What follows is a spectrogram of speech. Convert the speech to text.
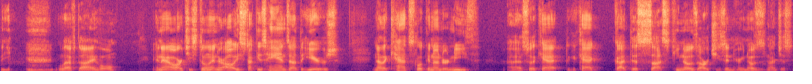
the left eye hole. And now Archie's still in there. Oh, he stuck his hands out the ears. Now the cat's looking underneath. Uh, so the cat, the cat got this sussed. He knows Archie's in there. He knows it's not just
